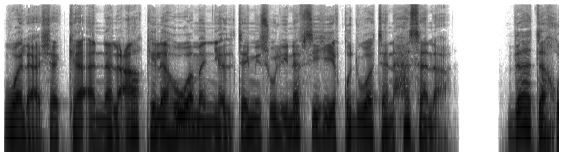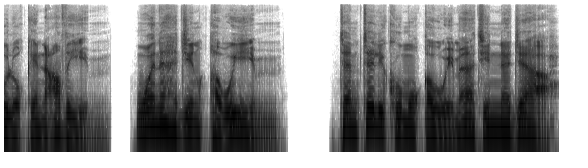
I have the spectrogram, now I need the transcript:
ولا شك أن العاقل هو من يلتمس لنفسه قدوة حسنة ذات خلق عظيم ونهج قويم تمتلك مقومات النجاح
